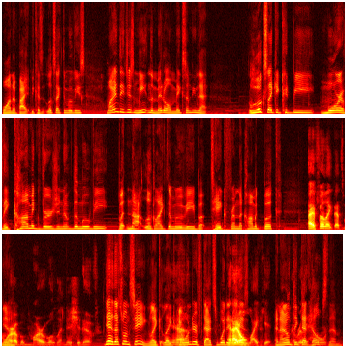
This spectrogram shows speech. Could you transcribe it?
want to buy it because it looks like the movies. Why didn't they just meet in the middle and make something that looks like it could be more of a comic version of the movie, but not look like the movie, but take from the comic book? I feel like that's more Yeah. of a Marvel initiative, Yeah, that's what I'm saying. Like, like I wonder if that's what it is. and I don't like it. and I don't I think really that helps don't. them.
